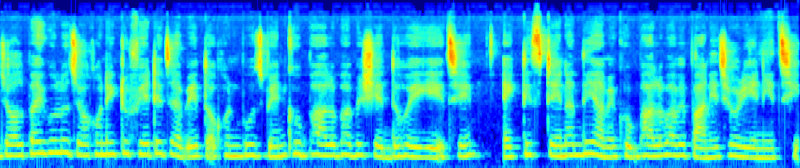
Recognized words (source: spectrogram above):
জলপাইগুলো যখন একটু ফেটে যাবে, তখন বুঝবেন খুব ভালোভাবে সেদ্ধ হয়ে গিয়েছে। একটি স্টেনার দিয়ে আমি খুব ভালোভাবে পানি ছড়িয়ে নিয়েছি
